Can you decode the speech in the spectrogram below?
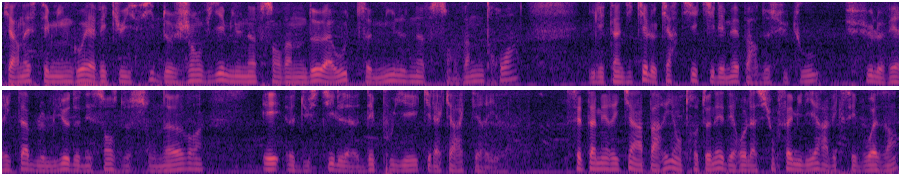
qu'Ernest Hemingway a vécu ici de janvier 1922 à août 1923. Il est indiqué le quartier qu'il aimait par-dessus tout fut le véritable lieu de naissance de son œuvre et du style dépouillé qui la caractérise. Cet Américain à Paris entretenait des relations familières avec ses voisins,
